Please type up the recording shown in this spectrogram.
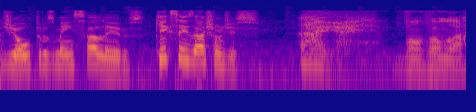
de outros mensaleiros. O que, que vocês acham disso? Ai, ai. Bom, vamos lá.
